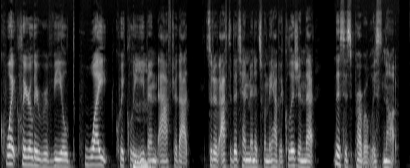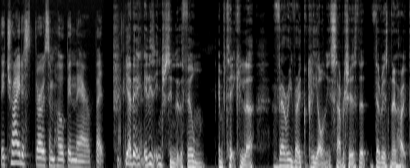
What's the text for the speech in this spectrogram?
quite clearly revealed quite quickly hmm. even after that sort of after the 10 minutes when they have the collision that this is probably not they try to throw some hope in there but not Yeah, they, it is interesting that the film, in particular, very, very quickly on establishes that there is no hope.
